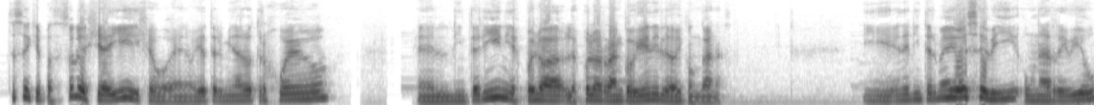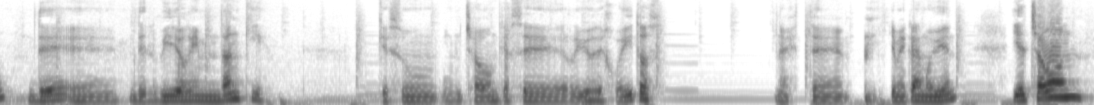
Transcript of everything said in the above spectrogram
Entonces, ¿qué pasa? Solo dejé ahí y dije, bueno, voy a terminar otro juego en el interín y después lo, después lo arranco bien y le doy con ganas. Y en el intermedio ese vi una review de, eh, del Video Game Donkey, que es un, un chabón que hace reviews de jueguitos, este, que me cae muy bien. Y el chabón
